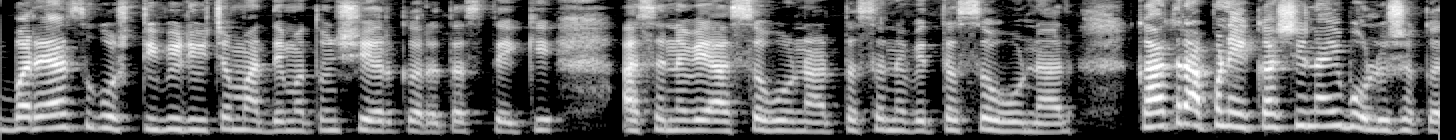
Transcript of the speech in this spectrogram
बऱ्याच गोष्टी व्हिडिओच्या माध्यमातून शेअर करत असते की असं नव्हे असं होणार तसं नव्हे तसं होणार. का तर आपण एकाशी नाही बोलू शकत.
